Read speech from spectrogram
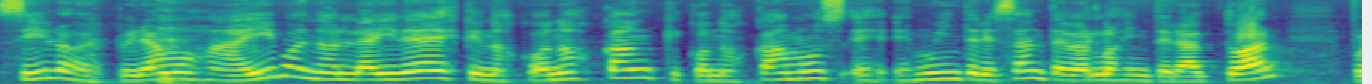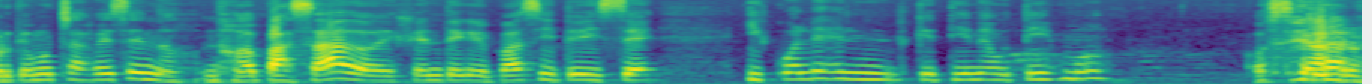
Sí, los esperamos ahí. Bueno, la idea es que nos conozcan, que conozcamos. Es, muy interesante verlos interactuar, porque muchas veces nos, ha pasado de gente que pasa y te dice, ¿y cuál es el que tiene autismo? O sea,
